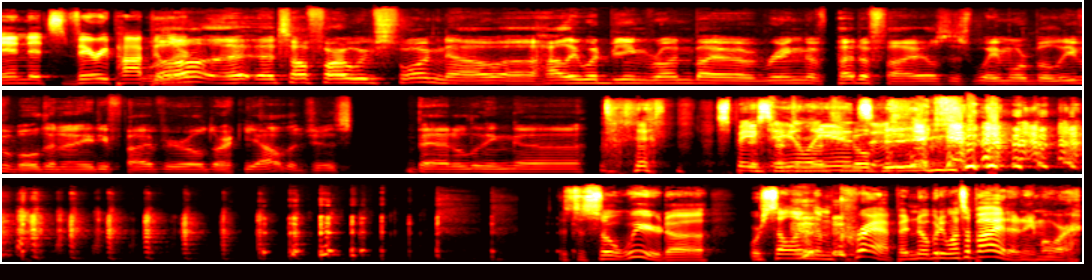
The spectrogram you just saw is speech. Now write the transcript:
And it's very popular. Well, that's how far we've swung now. Uh, Hollywood being run by a ring of pedophiles is way more believable than an 85 year old archaeologist battling. Uh, Space aliens. beings. this is so weird. Uh, we're selling them crap, and nobody wants to buy it anymore.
